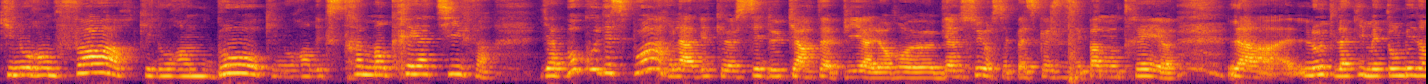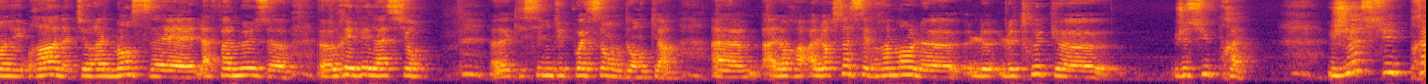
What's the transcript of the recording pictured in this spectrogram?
qui nous rend forts, qui nous rend beaux, qui nous rend extrêmement créatifs. Il y a beaucoup d'espoir là avec euh, ces deux cartes. Puis alors, euh, bien sûr, c'est parce que je vous ai pas montré l'autre là qui m'est tombée dans les bras. Naturellement, c'est la fameuse révélation qui signe du poisson. Donc, euh, alors, alors ça, c'est vraiment le, le, truc, euh, je suis prêt. Je suis prêt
